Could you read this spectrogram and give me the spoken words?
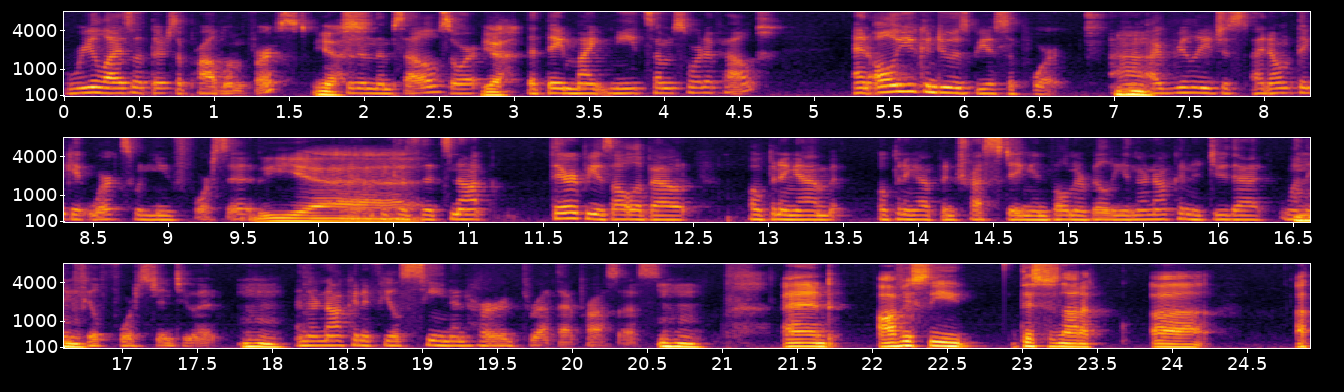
realize that there's a problem first Yes. within themselves, or Yeah. that they might need some sort of help. And all you can do is be a support. Mhm. Uh, I really just I don't think it works when you force it Yeah. because it's not therapy is all about opening up opening up and trusting and vulnerability and they're not going to do that when they feel forced into it Mhm. and they're not going to feel seen and heard throughout that process hmm And obviously, this is not a, uh, a,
